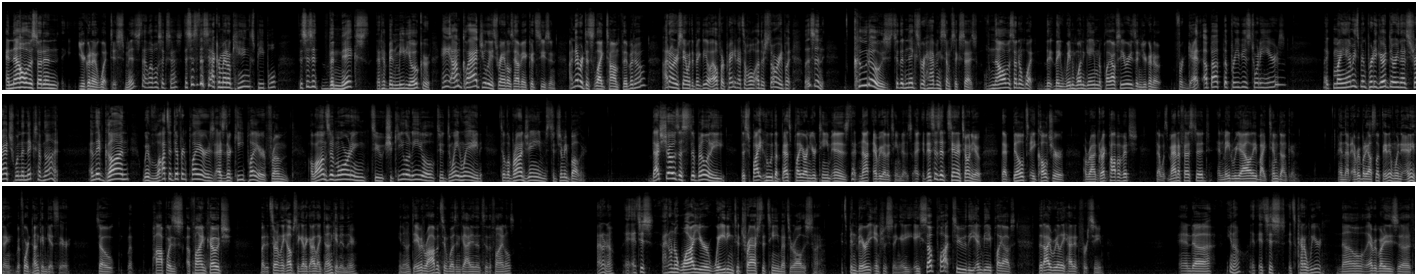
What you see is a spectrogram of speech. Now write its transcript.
And now all of a sudden, you're going to, what, dismiss that level of success? This isn't the Sacramento Kings, people. This isn't the Knicks that have been mediocre. Hey, I'm glad Julius Randle's having a good season. I never disliked Tom Thibodeau. I don't understand what the big deal. Elfrid Payton, that's a whole other story. But listen, kudos to the Knicks for having some success. Now all of a sudden, what? They, they win one game in a playoff series, and you're going to forget about the previous 20 years? Like Miami's been pretty good during that stretch when the Knicks have not. And they've gone with lots of different players as their key player from – Alonzo Mourning to Shaquille O'Neal to Dwyane Wade to LeBron James to Jimmy Butler. That shows a stability despite who the best player on your team is that not every other team does. Uh, this isn't San Antonio that built a culture around Gregg Popovich that was manifested and made reality by Tim Duncan. and that everybody else look they didn't win anything before Duncan gets there. So uh, Pop was a fine coach, but it certainly helps to get a guy like Duncan in there. You know, David Robinson wasn't guiding them to the finals. I don't know. It's just I don't know why you're waiting to trash the team after all this time. It's been very interesting. A a subplot to the NBA playoffs that I really hadn't foreseen. And uh, you know, it, it's just it's kind of weird. Now everybody's uh,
